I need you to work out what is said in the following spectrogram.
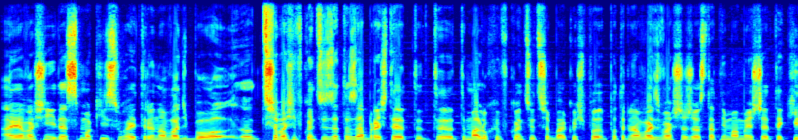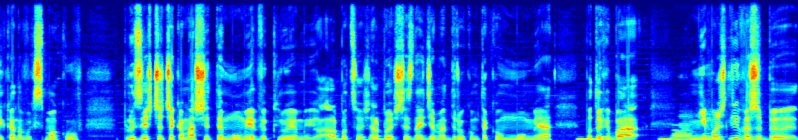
A ja właśnie idę smoki, słuchaj, trenować, bo no, trzeba się w końcu za to zabrać. Te, te, te, te maluchy w końcu trzeba jakoś po, potrenować, zwłaszcza, że ostatnio mamy jeszcze te kilka nowych smoków. Plus jeszcze czekam, aż się te mumie wyklują albo coś, albo jeszcze znajdziemy drugą taką mumię, bo to chyba No. niemożliwe, żeby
